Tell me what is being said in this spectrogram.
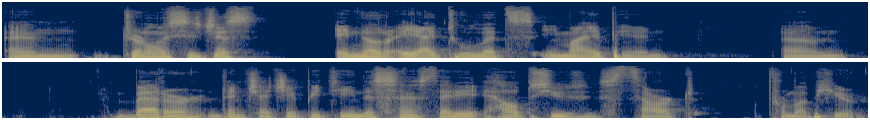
And journalist is just another AI tool that's, in my opinion, um, better than ChatGPT in the sense that it helps you start from up here,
